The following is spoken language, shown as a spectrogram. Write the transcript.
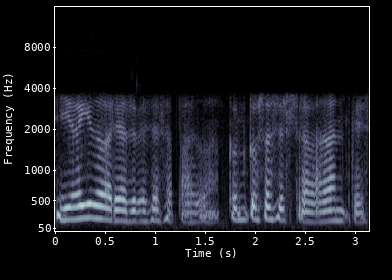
Y he ido varias veces a Padua con cosas extravagantes.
